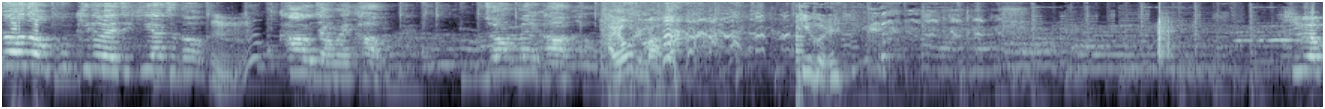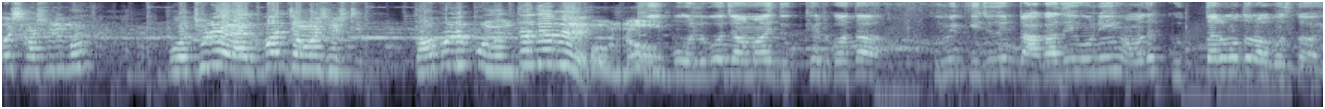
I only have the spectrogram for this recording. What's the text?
দাও দাও খুব খিদে হয়েছে কি আছে দাও। খাও জামাই খাও। জম্মের খাওয়া খাও। কি ব্যাপার শাশুড়ি মা? বছরে একবার জামাই ষষ্ঠী তা বলে পন্থা দেবে? কি বলব জামাই দুঃখের কথা। তুমি কিছুদিন টাকা দিওনি আমাদের কুত্তার মতন অবস্থা হয়।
